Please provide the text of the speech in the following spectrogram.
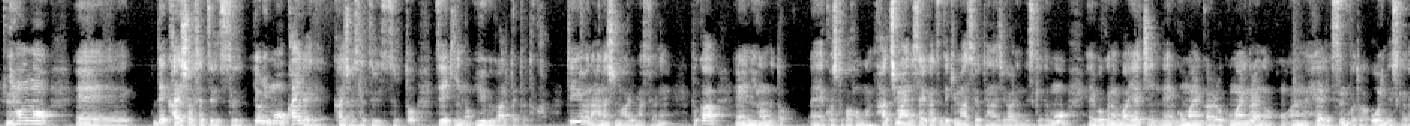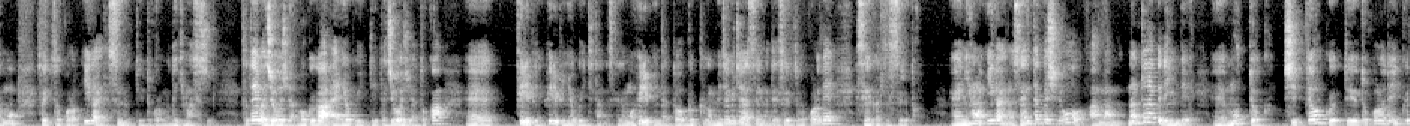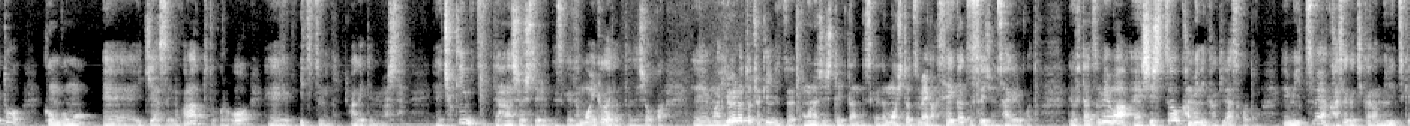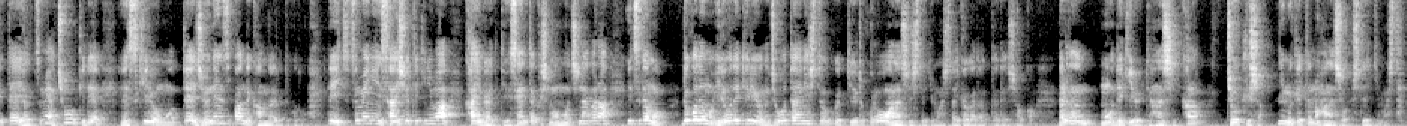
日本の、えー、で会社を設立するよりも海外で会社を設立すると税金の優遇があったりだとかっていうような話もありますよね。とか、えー、日本だとえコストパフォーマンス、8万円で生活できますよって話があるんですけども、え僕の場合家賃ね、5万円から6万円ぐらいのあの部屋で住むことが多いんですけども、そういったところ以外で住むっていうところもできますし、例えばジョージア、僕がよく行っていたジョージアとか、えフィリピン、フィリピンよく行ってたんですけども、フィリピンだと物価がめちゃくちゃ安いので、そういったところで生活すると。え日本以外の選択肢を、あまあ、なんとなくでいいんで、え、持っておく、知っておくっていうところでいくと、今後も、えー、行きやすいのかなっていうところを、えー、5つ目に挙げてみました。え貯金率って話をしてるんですけれども、いかがだったでしょうか？えまあ、いろいろと貯金率お話ししていたんですけれども、1つ目が生活水準を下げること。で、2つ目は、え支出を紙に書き出すこと。3つ目は稼ぐ力を身につけて、4つ目は長期でスキルを持って10年スパンで考えるってこと。で、5つ目に最終的には海外っていう選択肢も持ちながら、いつでも、どこでも移動できるような状態にしておくっていうところをお話ししてきました。いかがだったでしょうか誰でもできるって話から上級者に向けての話をしていきました。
